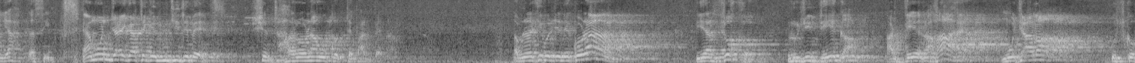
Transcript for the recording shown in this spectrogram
ইয়াহতাসিম এমন জায়গা থেকে রুজি দেবে সে ধারণাও করতে পারবে না আপনারা কি বলছেন কোরআন ইয়ার জখম रुझी देगा और दे रहा है, मुजारा, उसको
